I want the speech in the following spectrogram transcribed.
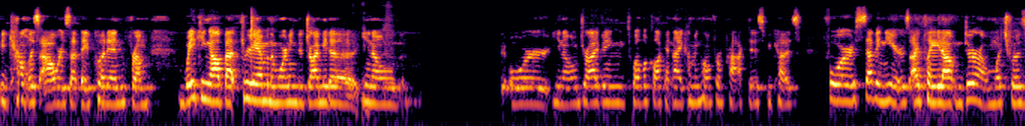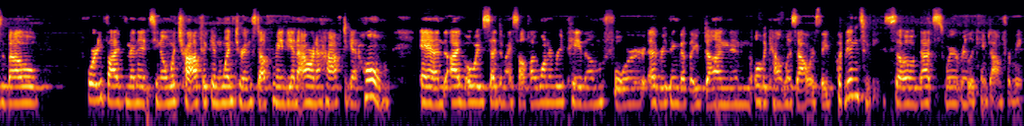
the countless hours that they put in from waking up at 3 a.m in the morning to drive me to you know or you know driving 12 o'clock at night coming home from practice because for seven years i played out in durham which was about 45 minutes you know with traffic and winter and stuff maybe an hour and a half to get home. And i've always said to myself i want to repay them for everything that they've done and all the countless hours they've put into me. So that's where it really came down for me.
